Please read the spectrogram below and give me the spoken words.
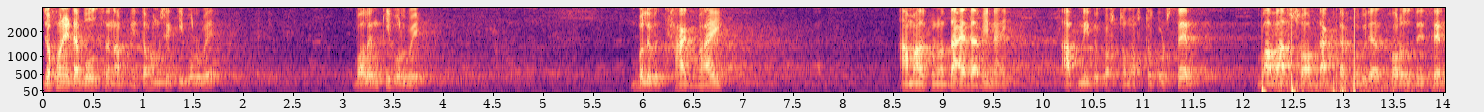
যখন এটা বলছেন আপনি, তখন সে কি বলবে? বলেন কি বলবে? বলবে থাক ভাই, আমার কোনো দায় দাবি নাই। আপনি তো কষ্ট মষ্ট করছেন, বাবার সব ডাক্তার কবিরাজ খরচ দিছেন,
